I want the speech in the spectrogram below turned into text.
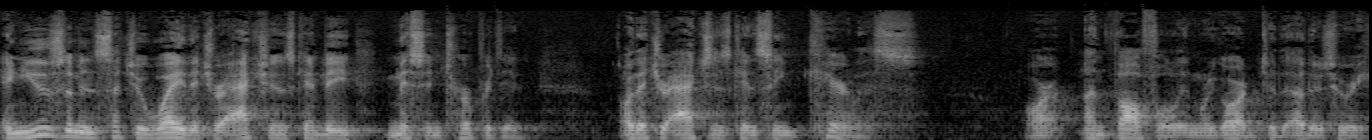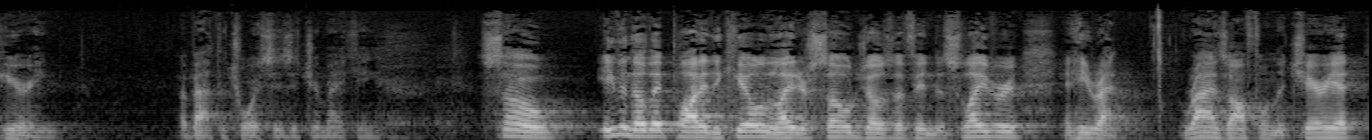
and use them in such a way that your actions can be misinterpreted or that your actions can seem careless or unthoughtful in regard to the others who are hearing about the choices that you're making. So, even though they plotted to kill and later sold Joseph into slavery, and he rides off on the chariot,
